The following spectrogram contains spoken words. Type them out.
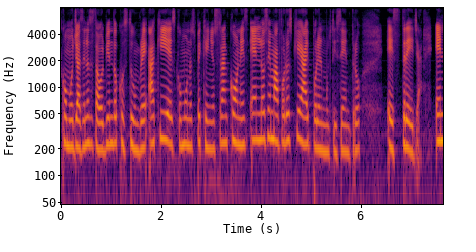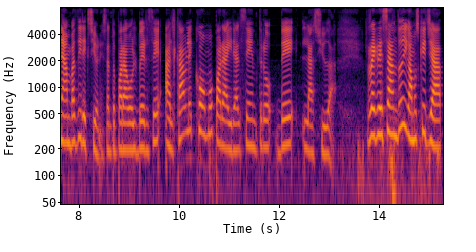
como ya se nos está volviendo costumbre, aquí es como unos pequeños trancones en los semáforos que hay por el multicentro Estrella, en ambas direcciones, tanto para volverse al cable como para ir al centro de la ciudad. Regresando, digamos que ya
